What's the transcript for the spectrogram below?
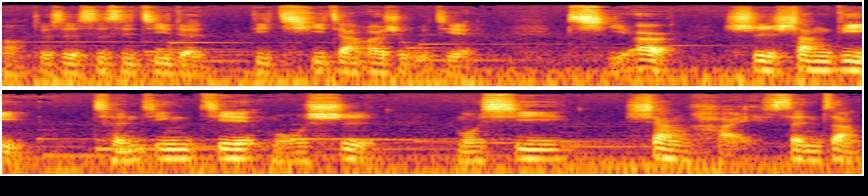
啊，就是四世纪的第七章二十五节。其二是上帝曾经接摩士摩西向海伸杖，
